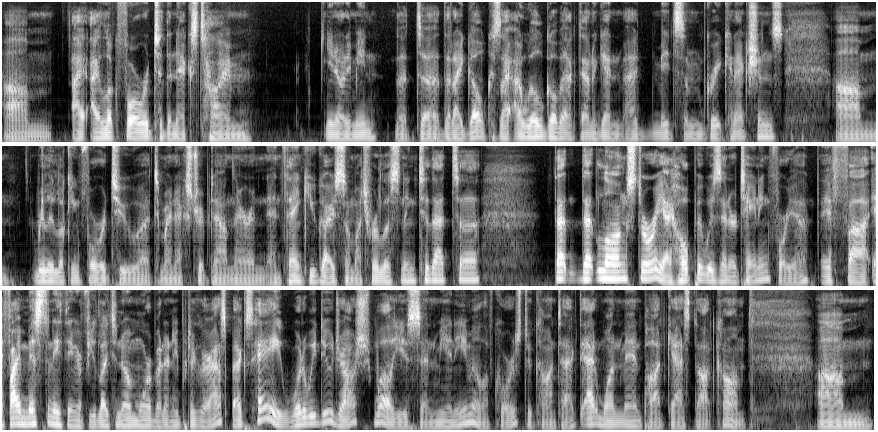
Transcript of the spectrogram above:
Um, I, I look forward to the next time. You know what I mean? That uh, that I go because I, I will go back down again. I made some great connections. Um, really looking forward to uh, to my next trip down there. And, and thank you guys so much for listening to that uh, that that long story. I hope it was entertaining for you. If uh, if I missed anything, or if you'd like to know more about any particular aspects, hey, what do we do, Josh? Well, you send me an email, of course, to contact at one onemanpodcast.com. Um,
